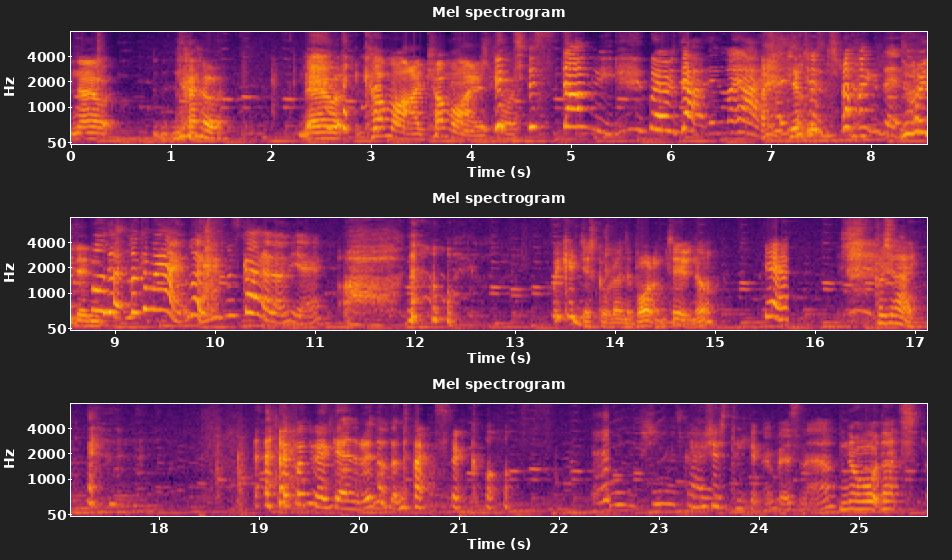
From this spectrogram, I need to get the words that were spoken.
Now, now, now. Come on, come on. You come on. just stabbed me with that in my eye. And you just dragged it. No, I didn't. Hold on, look at my eye. Look, there's mascara down here. Ah, No. we could just go around the bottom too, no? Yeah. Push your eye. I thought you were getting rid of the dark circles. She was You're just taking a piss now. No, that's.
